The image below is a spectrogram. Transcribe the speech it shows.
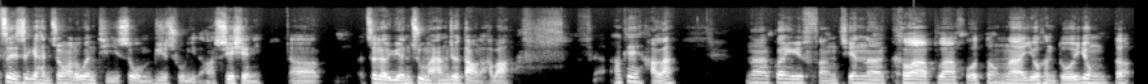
这也是一个很重要的问题，是我们必须处理的啊！谢谢你，呃，这个援助马上就到了，好不好？OK，好了。那关于房间呢，club 啦，活动呢，有很多用到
